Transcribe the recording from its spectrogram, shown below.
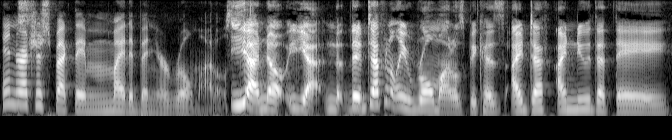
In retrospect, they might have been your role models. Yeah, no, yeah, no, they're definitely role models because I def I knew that they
